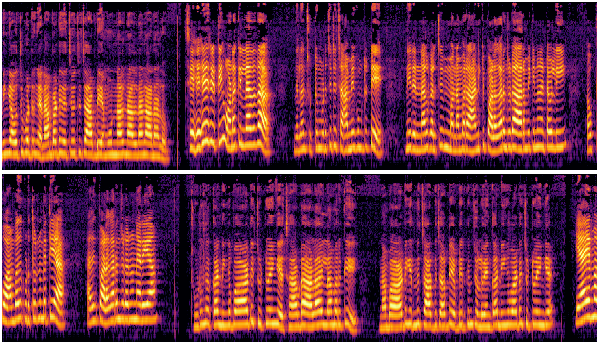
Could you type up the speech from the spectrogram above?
நீங்கள் அவிச்சு போட்டுருங்க. நான் பாட்டு வச்சு வச்சு சாப்பிடுவேன். மூணு நாள் நாலு நாள் ஆனாலும். சரி உனக்கு இல்லாததா? இதெல்லாம் சுட்டு முடிச்சிட்டு சாமி கும்பிட்டுட்டு நீ ரெண்டு நாள் கழிச்சு நம்ம ராணிக்கு பலகாரம் சுட ஆரம்பிக்கணும் நெட்டவள்ளி அவ போகும்போது கொடுத்துடணும் பத்தியா? அதுக்கு பலகாரம் சுடணும் நிறையா. சுடுங்கக்கா நீங்கள் பாட்டி சுட்டு வைங்க. சாப்பிட ஆளா இல்லாமல் இருக்கு. நான் பாட்டுக்கு இருந்து சாப்பிட்டு சாப்பிட்டு எப்படி இருக்குன்னு சொல்லுவேங்க்கா நீங்கள் பாட்டு சுட்டு வைங்க. ஏயம்மா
